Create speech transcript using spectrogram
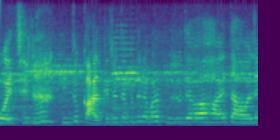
বইছে না, কিন্তু কালকে যদি আমাদের আবার পুজো দেওয়া হয়, তাহলে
